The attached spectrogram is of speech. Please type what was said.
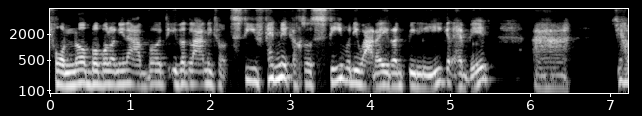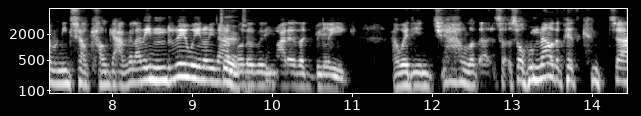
ffono bobl o'n i'n abod i ddod lan i, to. Steve Fenwick, achos oedd Steve wedi wario i rygbi league hefyd. A si halwn ni'n trial cael gafel ar unrhyw un o'n i'n amlwg oedd wedi marw rygbi league. A wedyn, jawl, so, so hwnna oedd y peth cynta.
